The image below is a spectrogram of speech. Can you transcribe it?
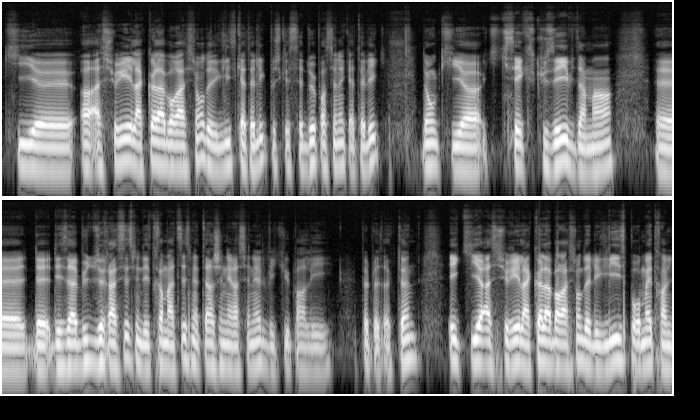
qui euh, a assuré la collaboration de l'Église catholique, puisque c'est deux pensionnats catholiques, donc qui, a- qui s'est excusé, évidemment, euh, de- des abus du racisme et des traumatismes intergénérationnels vécus par les peuples autochtones, et qui a assuré la collaboration de l'Église pour mettre, en,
